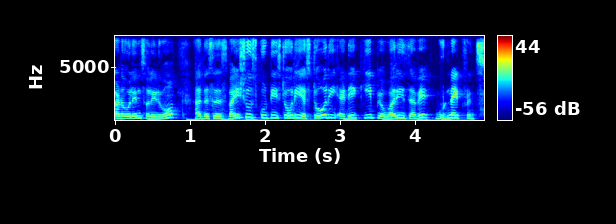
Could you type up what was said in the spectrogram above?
கடவுளேன்னு சொல்லிடுவோம். This is Vaishu scooty story a story a day keep your worries away good night friends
